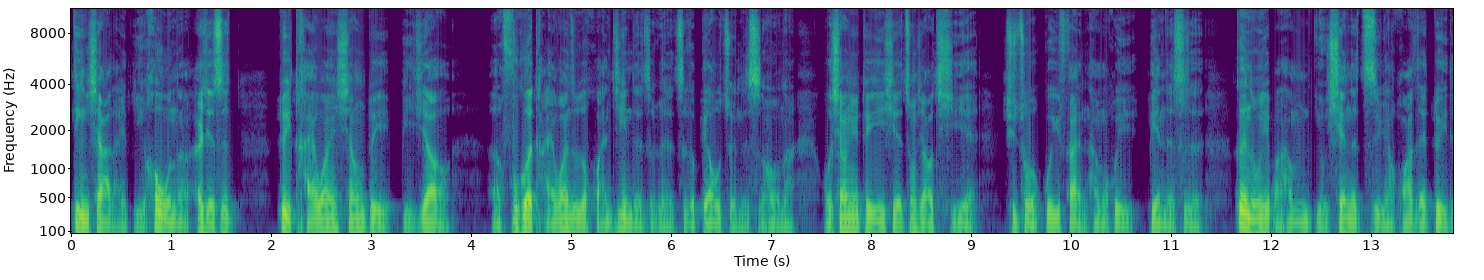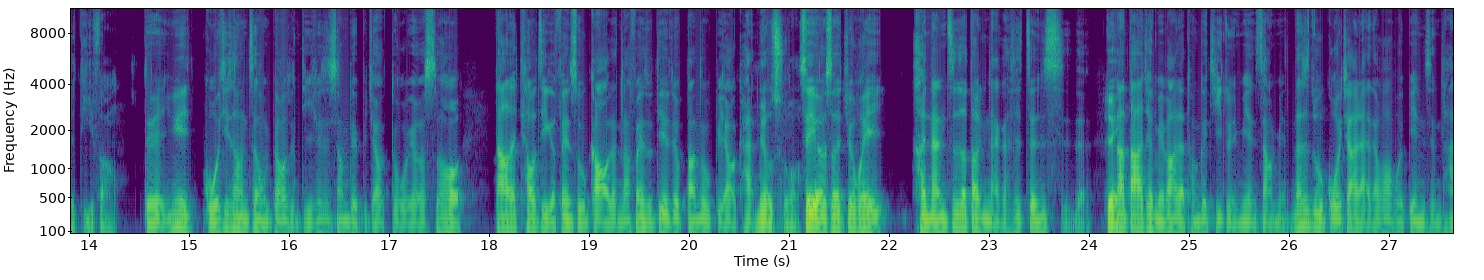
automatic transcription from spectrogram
定下来以后呢，而且是对台湾相对比较呃符合台湾这个环境的这个这个标准的时候呢，我相信对一些中小企业去做规范，他们会变得是更容易把他们有限的资源花在对的地方。对，因为国际上这种标准的确是相对比较多，有时候大家在挑这个分数高的，那分数低的就当做不要看，没有错。所以有时候就会。很难知道到底哪个是真实的，对，那大家就没办法在同一个基准面上面。但是如果国家来的话，会变成它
